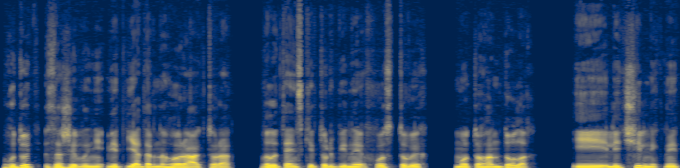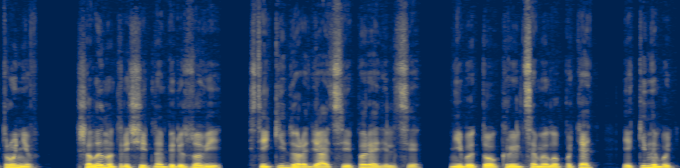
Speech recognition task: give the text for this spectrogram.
Гудуть, заживлені від ядерного реактора велетенські турбіни в хвостових мотогандолах, і лічильник нейтронів шалено тріщить на бірюзовій, стійкій до радіації передільці, нібито крильцями лопотять які-небудь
